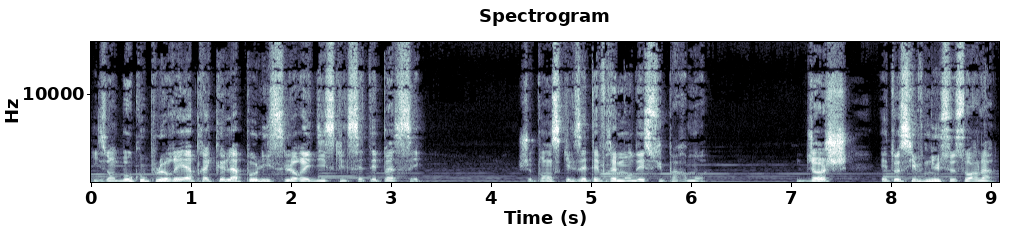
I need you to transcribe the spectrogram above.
Ils ont beaucoup pleuré après que la police leur ait dit ce qu'il s'était passé. Je pense qu'ils étaient vraiment déçus par moi. Josh est aussi venu ce soir-là.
